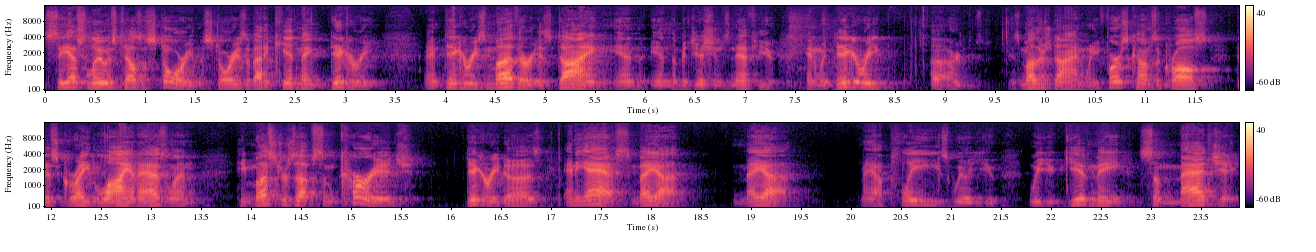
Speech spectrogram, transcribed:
C.S. Lewis tells a story, and the story is about a kid named Diggory. And Diggory's mother is dying in, in The Magician's Nephew. And when Diggory, uh, his mother's dying, when he first comes across this great lion Aslan, he musters up some courage, Diggory does, and he asks, May I, may I, may I please, will you, will you give me some magic?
